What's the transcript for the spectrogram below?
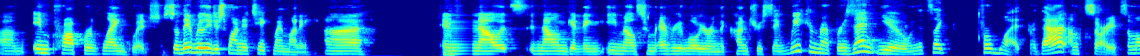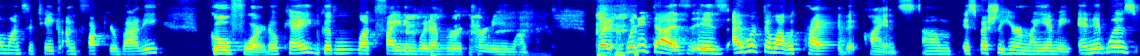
um, improper language. So they really just wanted to take my money. Uh, hmm. and now it's now I'm getting emails from every lawyer in the country saying we can represent you, and it's like for what? For that? I'm sorry. If someone wants to take unfuck your body, go for it. Okay. Good luck fighting whatever attorney you want. But what it does is I worked a lot with private clients, um, especially here in Miami, and it was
